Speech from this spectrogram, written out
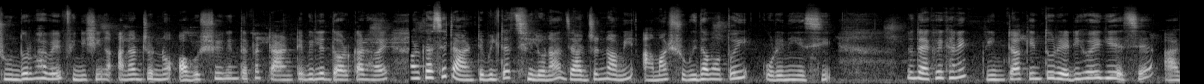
সুন্দরভাবে ফিনিশিং আনার জন্য অবশ্যই কিন্তু একটা টার্ন টেবিলের দরকার হয়। আমার কাছে টার্ন টেবিলটা ছিল না, যার জন্য আমি আমার সুবিধা মতোই করে নিয়েছি। দেখো, এখানে ক্রিমটা কিন্তু রেডি হয়ে গিয়েছে আর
